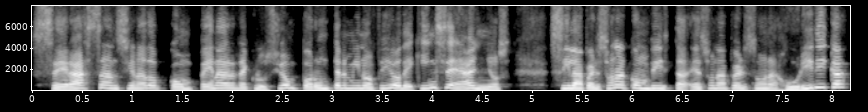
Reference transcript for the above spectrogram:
será sancionado con pena de reclusión por un término fijo de 15 años. Si la persona con vista es una persona jurídica,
